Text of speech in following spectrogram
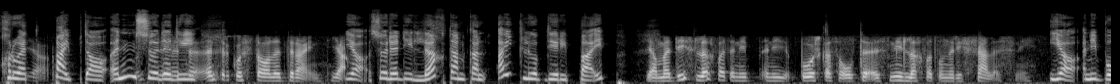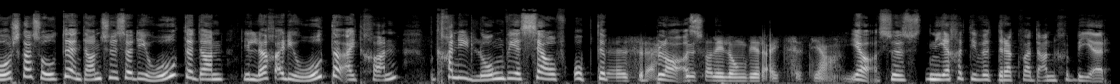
groot ja. pyp daarin sodat die interkostale drein, ja. Ja, sodat die lug dan kan uitloop deur die pyp Ja, maar dis lug wat in die in die borskasholte is, nie lug wat onder die vel is nie. Ja, in die borskasholte en dan soos dat die holte dan die lug uit die holte uitgaan, gaan die long weer self op te blaas. So sal die long weer uitsit, ja. Ja, soos negatiewe druk wat dan gebeur.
